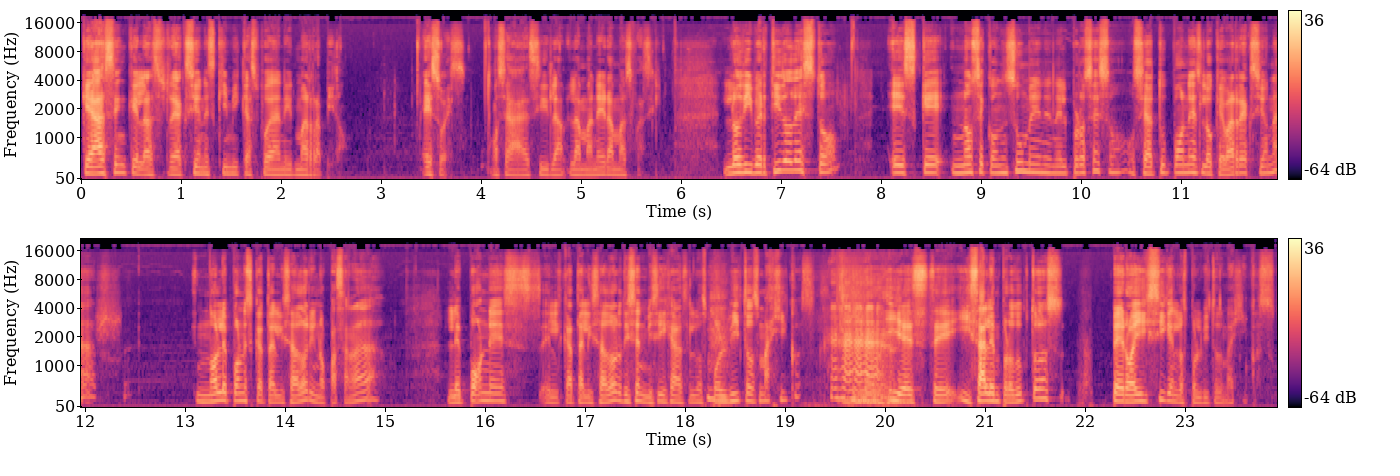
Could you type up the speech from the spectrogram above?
que hacen que las reacciones químicas puedan ir más rápido. Eso es. O sea, así la, la manera más fácil. Lo divertido de esto es que no se consumen en el proceso. O sea, tú pones lo que va a reaccionar, no le pones catalizador y no pasa nada. Le pones el catalizador, dicen mis hijas, los polvitos mágicos. y este, y salen productos, pero ahí siguen los polvitos mágicos.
